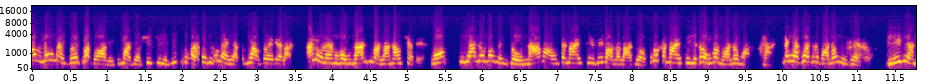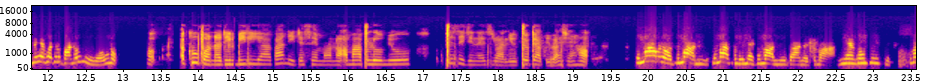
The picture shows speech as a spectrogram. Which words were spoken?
တော့လုံးနိုင်ဆွဲဖတ်သွားလေကျမပြောရှင်းရှင်းလေးဒီကလုံးနိုင်ရတမြောက်ဆွဲခဲ့လိုက်အဲ့လိုလည်းမဟုတ်ဘူးနားဒီမှာလာနောက်ချက်တယ်နော်ဒီများလုံးလုံးနေဆိုနားပါအောင်တနားချိန်သေးပါလားလားပြောသူတို့တနားချိန်နေတော့ဟိုဘက်မှာလုံးမှာနှစ်ရက်ခွဲသူတို့ဘာလုံးနေခဲ့တယ်ဒီနေ့ကနှစ်ရက်ခွဲသူတို့ဘာလုံးနေတော့လို့ ဟုတ်အခုပေါ့နော်ဒီမီဒီယာကနေတဆင့်ပေါ့နော်အမဘယ်လိုမျိုးဖြစ်စေချင်လဲဆိုတာလေးကိုပြောပြပေးပါရှင်ဟုတ်ကျမတော့ကျမကျမကလေးနဲ့ကျမအမျိုးသားနဲ့ကျမအငြင်းဆုံးသိချင်ကျမ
